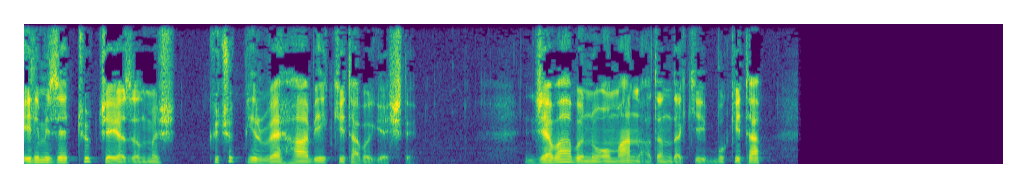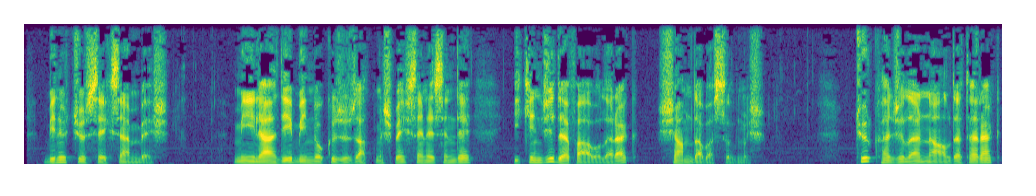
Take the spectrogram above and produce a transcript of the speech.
elimize Türkçe yazılmış küçük bir Vehhabi kitabı geçti. Cevabı Numan adındaki bu kitap 1385 miladi 1965 senesinde ikinci defa olarak Şam'da basılmış. Türk hacılarını aldatarak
